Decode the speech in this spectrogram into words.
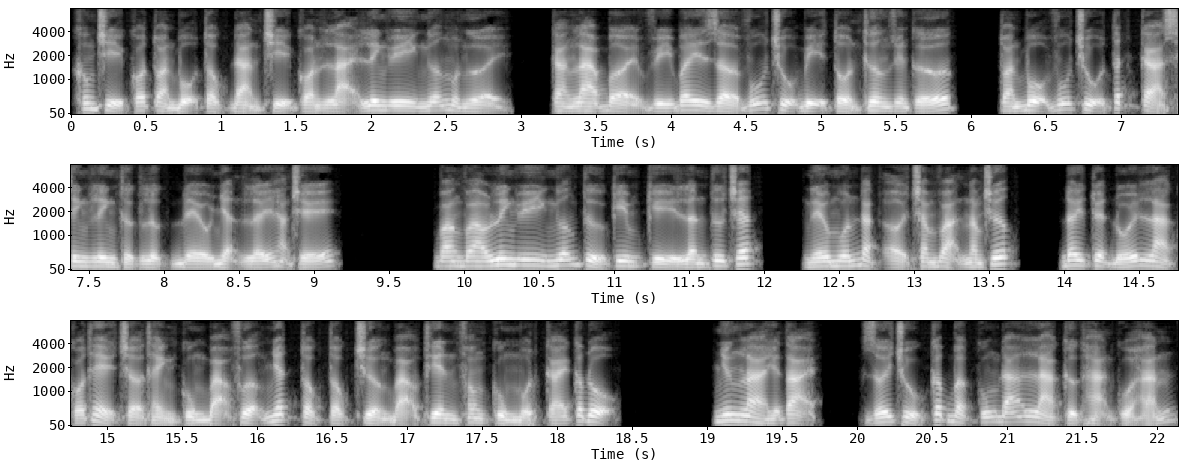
không chỉ có toàn bộ tộc đàn chỉ còn lại linh uy ngưỡng một người, càng là bởi vì bây giờ vũ trụ bị tổn thương duyên cớ, toàn bộ vũ trụ tất cả sinh linh thực lực đều nhận lấy hạn chế. Bằng vào linh uy ngưỡng tử kim kỳ lần tư chất, nếu muốn đặt ở trăm vạn năm trước, đây tuyệt đối là có thể trở thành cùng bạo phượng nhất tộc tộc trưởng bạo thiên phong cùng một cái cấp độ. Nhưng là hiện tại, giới chủ cấp bậc cũng đã là cực hạn của hắn.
